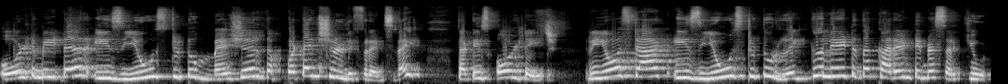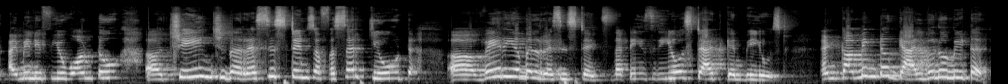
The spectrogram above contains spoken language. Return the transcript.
Voltmeter is used to measure the potential difference right? That is voltage. Rheostat is used to regulate the current in a circuit. I mean if you want to uh, change the resistance of a circuit uh, variable resistance that is rheostat can be used. And coming to galvanometer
